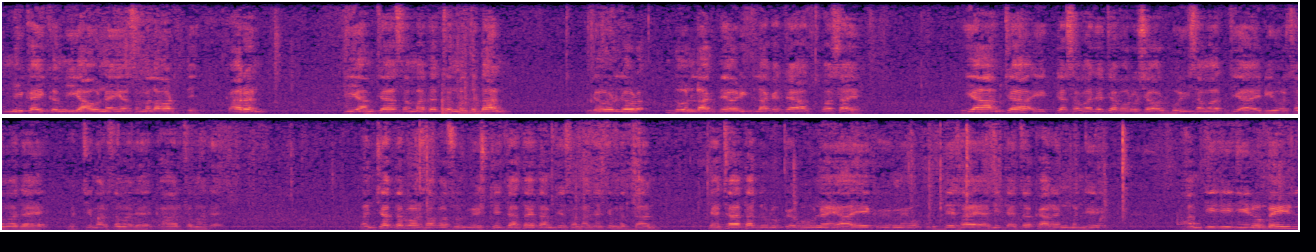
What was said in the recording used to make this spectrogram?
मी काही कमी आहो नाही असं मला वाटते. कारण की आमच्या समाजाचं मतदान जवळजवळ दोन लाख ते अडीच लाखाच्या आसपास आहे. या आमच्या एकट्या समाजाच्या भरोशावर भोई समाज जे आहे ढिवर समाज आहे मच्छीमार समाज आहे कहार समाज आहे पंच्याहत्तर वर्षापासून वेस्टेज जात आहेत आमचे समाजाचे मतदान. त्याचा आता दुरुपयोग होऊ नये हा एक उद्देश आहे आणि त्याचं कारण म्हणजे आमची जी झिरो मैल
